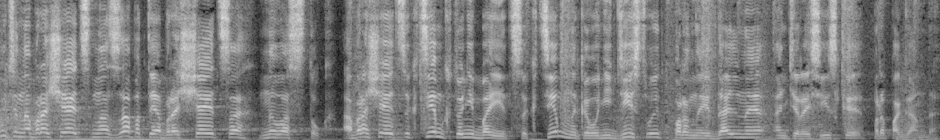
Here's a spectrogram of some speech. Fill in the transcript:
Путин обращается на Запад и обращается на Восток. Обращается к тем, кто не боится, к тем, на кого не действует параноидальная антироссийская пропаганда.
